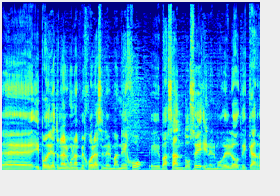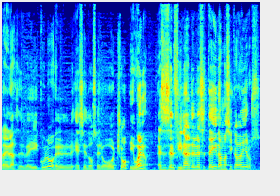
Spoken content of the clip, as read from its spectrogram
Eh, y podría tener algunas mejoras en el manejo eh, basándose en el modelo de carreras del vehículo, el S208. Y bueno, ese es el final del STI, damas y caballeros.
